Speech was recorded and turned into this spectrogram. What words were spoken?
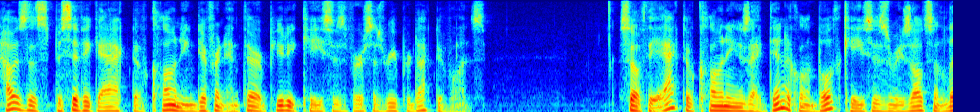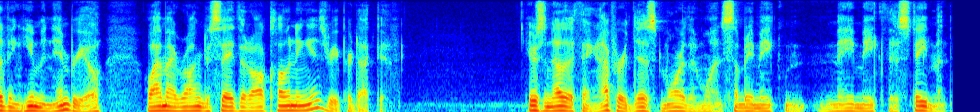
How is the specific act of cloning different in therapeutic cases versus reproductive ones? So, if the act of cloning is identical in both cases and results in living human embryo, why am I wrong to say that all cloning is reproductive? Here's another thing. I've heard this more than once. Somebody may make this statement.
